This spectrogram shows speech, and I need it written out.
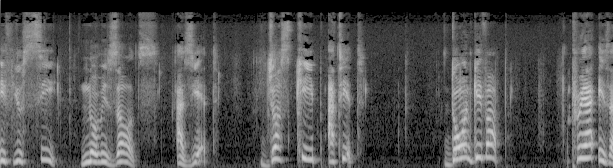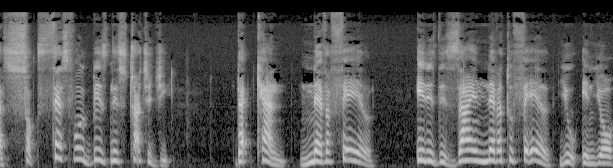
if you see no results as yet. Just keep at it. Don't give up. Prayer is a successful business strategy that can never fail. It is designed never to fail you in your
